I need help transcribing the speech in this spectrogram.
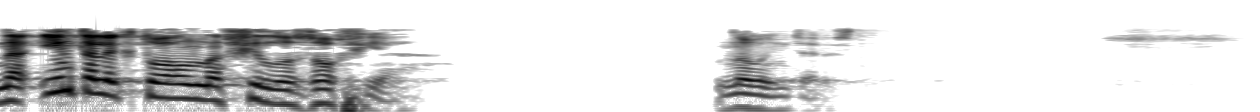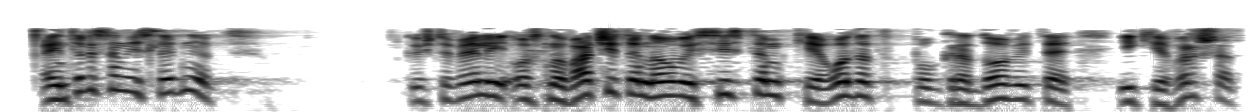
на интелектуална филозофија. Много интересно. А интересен е следниот, кој што вели, основачите на овој систем ќе одат по градовите и ќе вршат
